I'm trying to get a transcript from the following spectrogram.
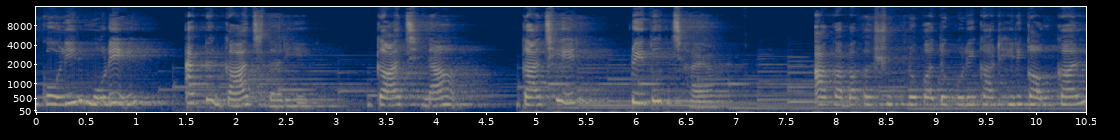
গলির মোড়ে একটা গাছ দাঁড়িয়ে। গাছ না, গাছের প্রেতুর ছায়া। আঁকা বাঁকা শুকনো কত করে কাঠের কঙ্কাল,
